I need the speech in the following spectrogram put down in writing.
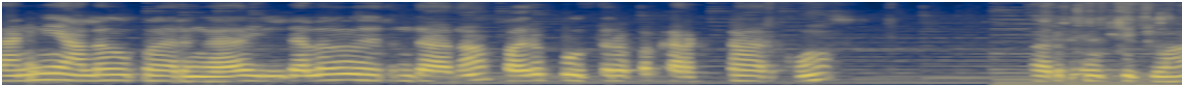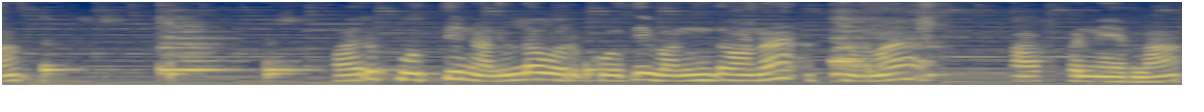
தண்ணி அளவு பாருங்கள் இந்த அளவு இருந்தால் தான் பருப்பு ஊற்றுறப்ப கரெக்டாக இருக்கும். பருப்பு ஊற்றிக்கலாம் பருப்பு ஊற்றி நல்ல ஒரு கொதி வந்தோன்னே நம்ம ஆஃப் பண்ணிடலாம்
